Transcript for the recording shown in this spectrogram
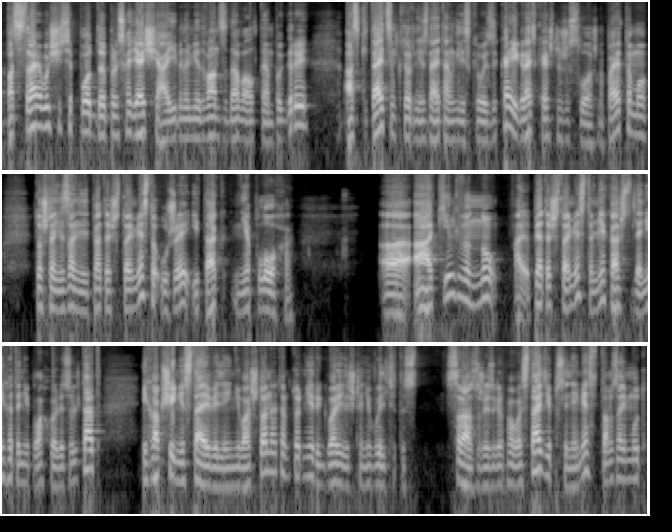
подстраивающийся под происходящее, а именно Мидван задавал темп игры, а с китайцем, который не знает английского языка, играть, конечно же, сложно. Поэтому то, что они заняли пятое-шестое место, уже и так неплохо. А Кингвин, ну, а пятое-шестое место, мне кажется, для них это неплохой результат. Их вообще не ставили ни во что на этом турнире. Говорили, что они вылетят из, сразу же из групповой стадии, последнее место там займут.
